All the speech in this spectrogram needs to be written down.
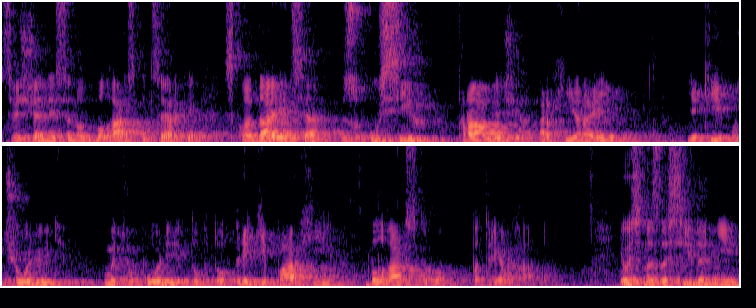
священний синод болгарської церкви складається з усіх правлячих архієреїв, які очолюють митрополії, тобто єпархії болгарського патріархату. І ось на засіданні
